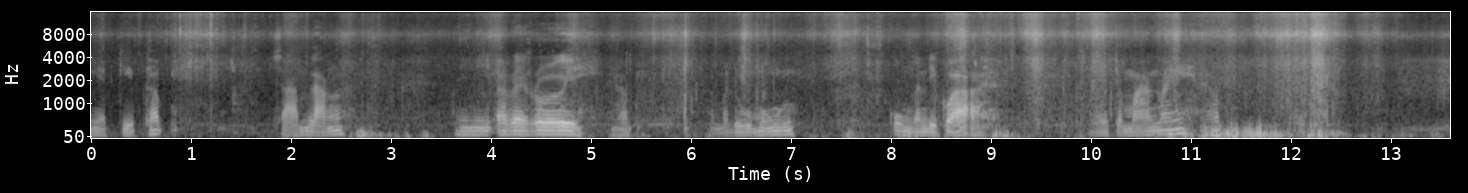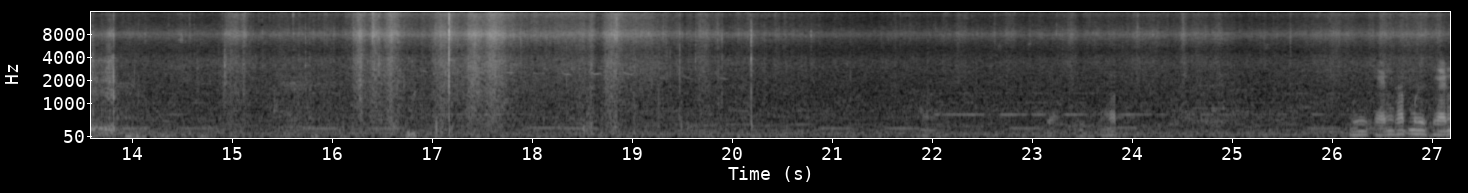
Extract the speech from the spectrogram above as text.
เงียบ กริบครับสามหลัง ไม่มีอะไรเลยนะครับ มาดูมุงกุ้งกันดีกว่า เราจะมานไหมนะครับมือแข็งครับมือแข็ง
